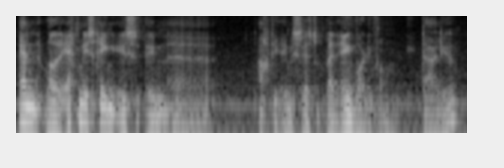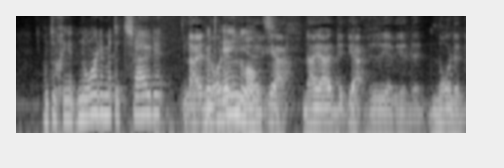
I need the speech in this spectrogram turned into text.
En wat er echt misging is in uh, 1861 bij de eenwording van Italië. Want toen ging het noorden met het zuiden nou, het werd noorden, één die, land. ja, nou ja, de, ja het noorden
